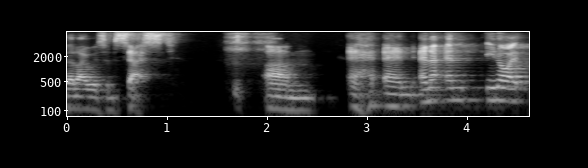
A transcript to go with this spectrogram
that I was obsessed. Um, and and and you know, I,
